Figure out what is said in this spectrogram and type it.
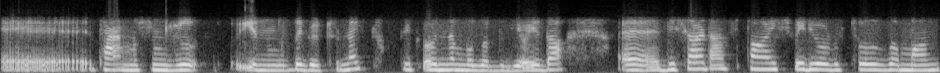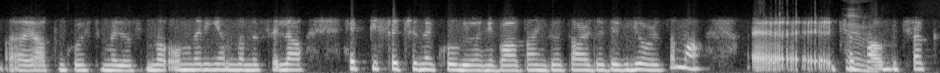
e, termosumuzu yanımızda götürmek çok büyük önlem olabiliyor. Ya da e, dışarıdan sipariş veriyoruz çoğu zaman e, hayatın koşturmacasında. Onların yanında mesela hep bir seçenek oluyor. Hani bazen göz ardı edebiliyoruz ama e, çatal bıçak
